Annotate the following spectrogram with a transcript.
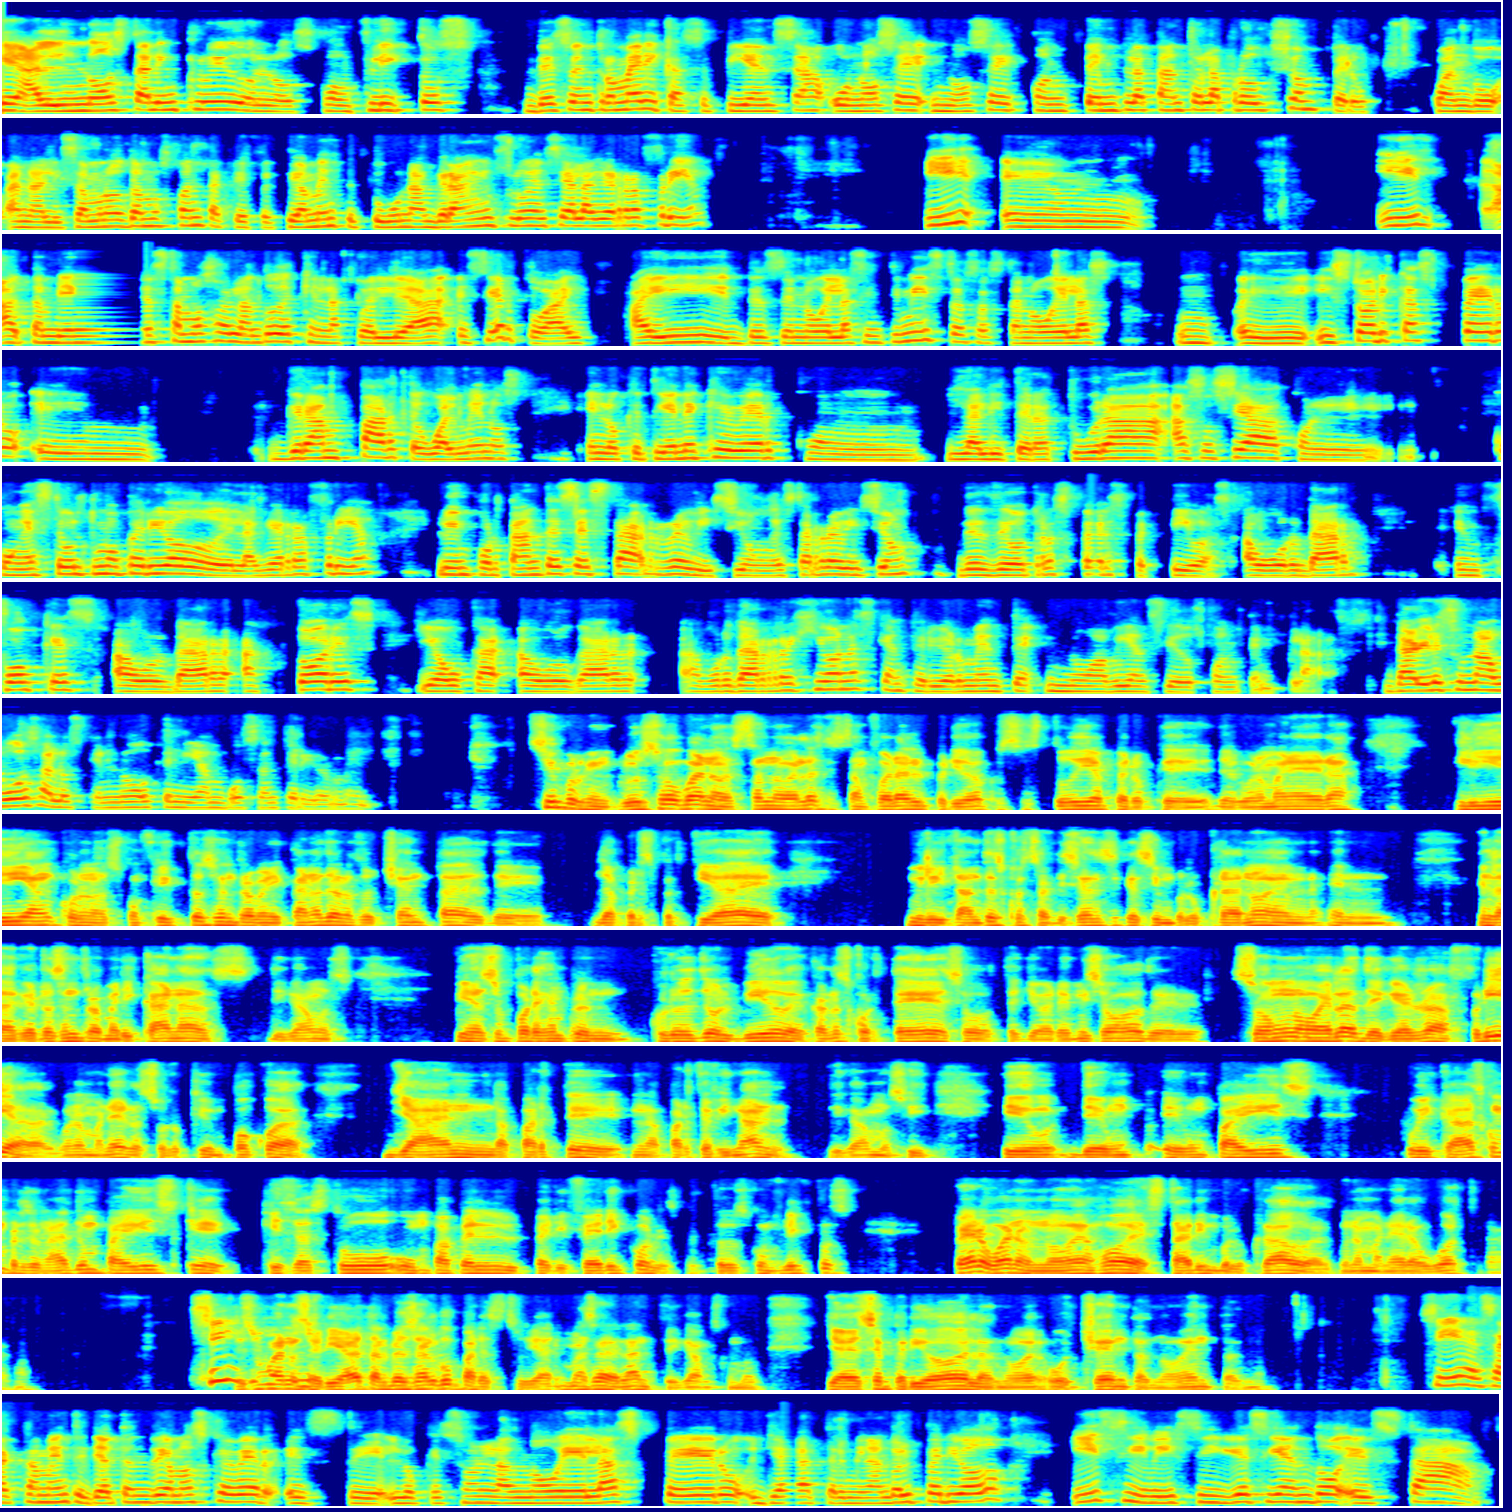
que al no estar incluido en los conflictos de Centroamérica se piensa o no se, no se contempla tanto la producción, pero cuando analizamos nos damos cuenta que efectivamente tuvo una gran influencia la Guerra Fría. Y, eh, y ah, también estamos hablando de que en la actualidad es cierto, hay, hay desde novelas intimistas hasta novelas um, eh, históricas, pero eh, gran parte, o al menos en lo que tiene que ver con la literatura asociada con el, con este último periodo de la Guerra Fría, lo importante es esta revisión, esta revisión desde otras perspectivas, abordar enfoques, abordar actores y abordar, abordar regiones que anteriormente no habían sido contempladas, darles una voz a los que no tenían voz anteriormente. Sí, porque incluso, bueno, estas novelas que están fuera del periodo que se estudia, pero que de alguna manera lidian con los conflictos centroamericanos de los 80 desde la perspectiva de militantes costarricenses que se involucraron en, en, las guerras centroamericanas, digamos. Pienso, por ejemplo, en Cruz de Olvido de Carlos Cortés o Te llevaré mis ojos. De, son novelas de guerra fría, de alguna manera, solo que un poco a, ya en la parte, en la parte final, digamos, y, de un, un país, ubicadas con personajes de un país que quizás tuvo un papel periférico respecto a los conflictos, pero bueno, no dejó de estar involucrado de alguna manera u otra, ¿no? Sí. Eso, bueno, sería tal vez algo para estudiar más adelante, digamos, como ya ese periodo de las 80, 90, ¿no? Sí, exactamente. Ya tendríamos que ver este, lo que son las novelas, pero ya terminando el periodo, y si sigue siendo esta,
